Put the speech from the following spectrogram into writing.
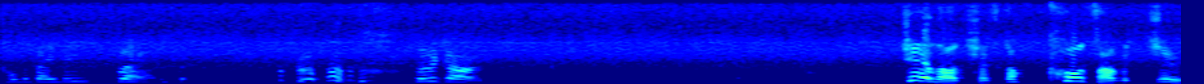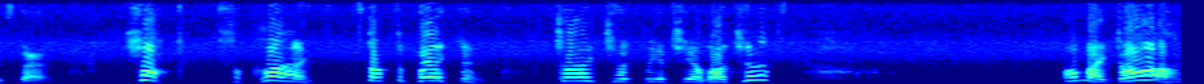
inside my conception room, and it was amazing. I think I'm gonna call the baby Fred. Course I would choose that. Shock, surprise, stop the person. Try to be a geologist. Oh my god,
